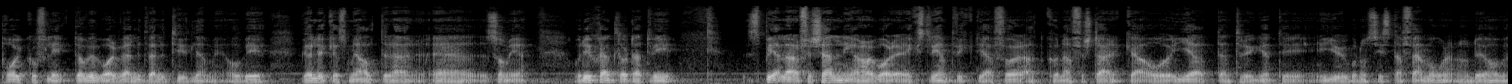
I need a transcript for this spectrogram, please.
pojk och flick, det har vi varit väldigt, väldigt tydliga med. Och vi, vi har lyckats med allt det där eh, som är. Och det är självklart att vi spelarförsäljningar har varit extremt viktiga för att kunna förstärka och ge en trygghet i, i Djurgården de sista fem åren. Och det, har,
